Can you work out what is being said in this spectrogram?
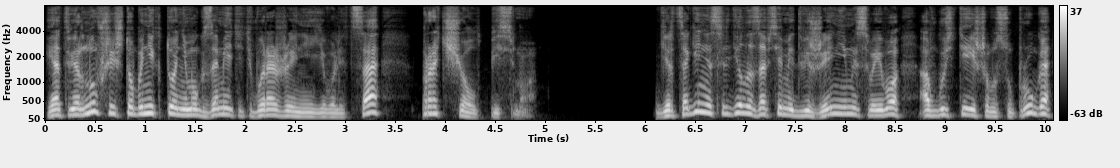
и, отвернувшись, чтобы никто не мог заметить выражение его лица, прочел письмо. Герцогиня следила за всеми движениями своего августейшего супруга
